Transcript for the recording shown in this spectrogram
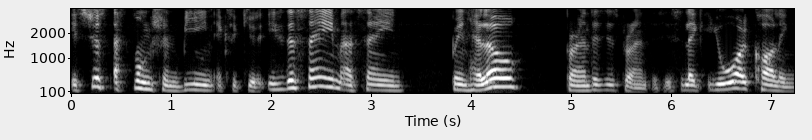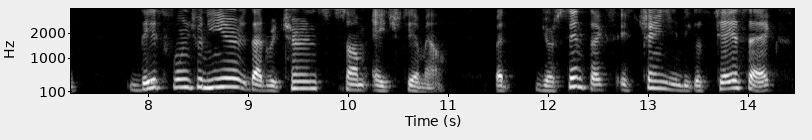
It's just a function being executed. It's the same as saying print hello, parenthesis, parenthesis. Like you are calling this function here that returns some HTML. But your syntax is changing because JSX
